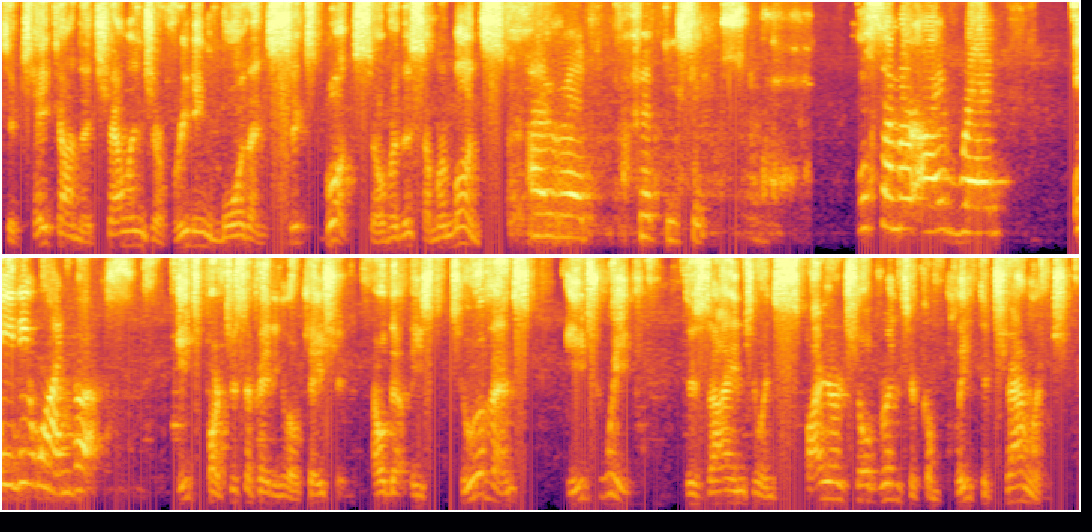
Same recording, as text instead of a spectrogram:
to take on the challenge of reading more than six books over the summer months. I read 56. This summer I read 81 books. Each participating location held at least two events each week designed to inspire children to complete the challenge.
